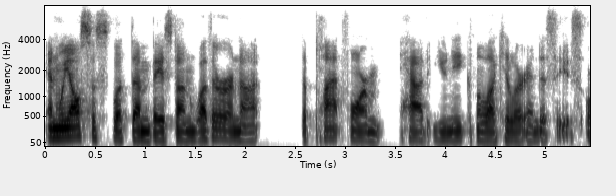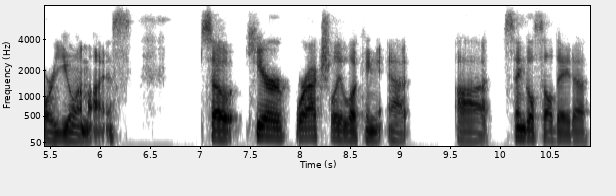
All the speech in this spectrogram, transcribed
and we also split them based on whether or not the platform had unique molecular indices or UMIs. So here we're actually looking at uh, single cell data,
